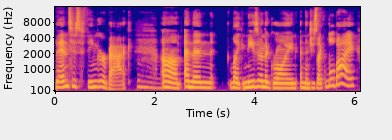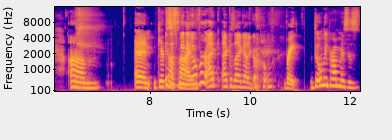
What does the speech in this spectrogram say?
bends his finger back Mm. um and then like knees him in the groin and then she's like lol bye um and gets Is this outside meeting over? I, I, cause I gotta go home. right the only problem is is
